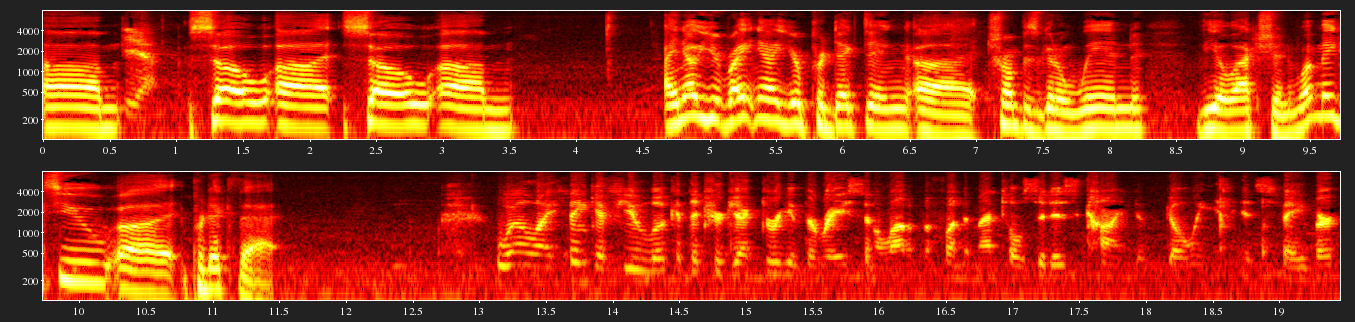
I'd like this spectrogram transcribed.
Um, Yeah. so uh, so um, I know you right now you're predicting uh, Trump is going to win the election. What makes you uh, predict that? Well, I think if you look at the trajectory of the race and a lot of the fundamentals, it is kind of going in his favor.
